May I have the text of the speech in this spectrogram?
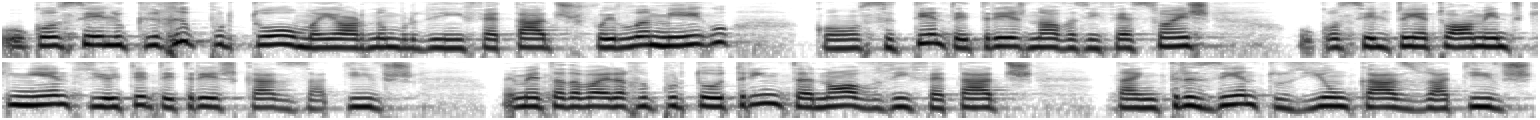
O conselho que reportou o maior número de infectados foi Lamego, com 73 novas infecções. O conselho tem atualmente 583 casos ativos. Moimenta da Beira reportou 30 novos infectados, tem 301 casos ativos.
